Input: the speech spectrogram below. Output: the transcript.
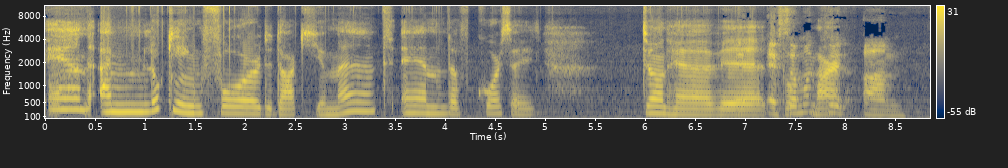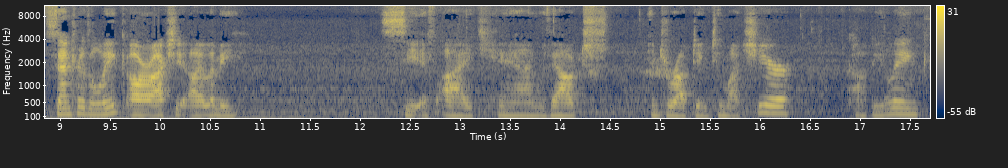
And I'm looking for the document, and of course I don't have it. if someone bookmarked. could um, send her the link, or actually, uh, let me see if I can without interrupting too much here. Copy link.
